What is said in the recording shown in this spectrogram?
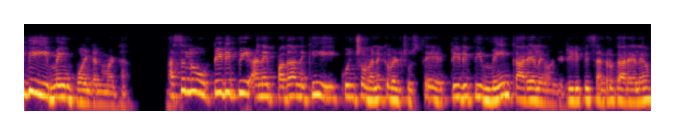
ఇది మెయిన్ పాయింట్ అన్నమాట. అసలు టీడీపీ అనే పదానికి కొంచెం వెనక్కి వెళ్ళి చూస్తే టీడీపీ మెయిన్ కార్యాలయం అండి. టీడీపీ సెంట్రల్ కార్యాలయం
